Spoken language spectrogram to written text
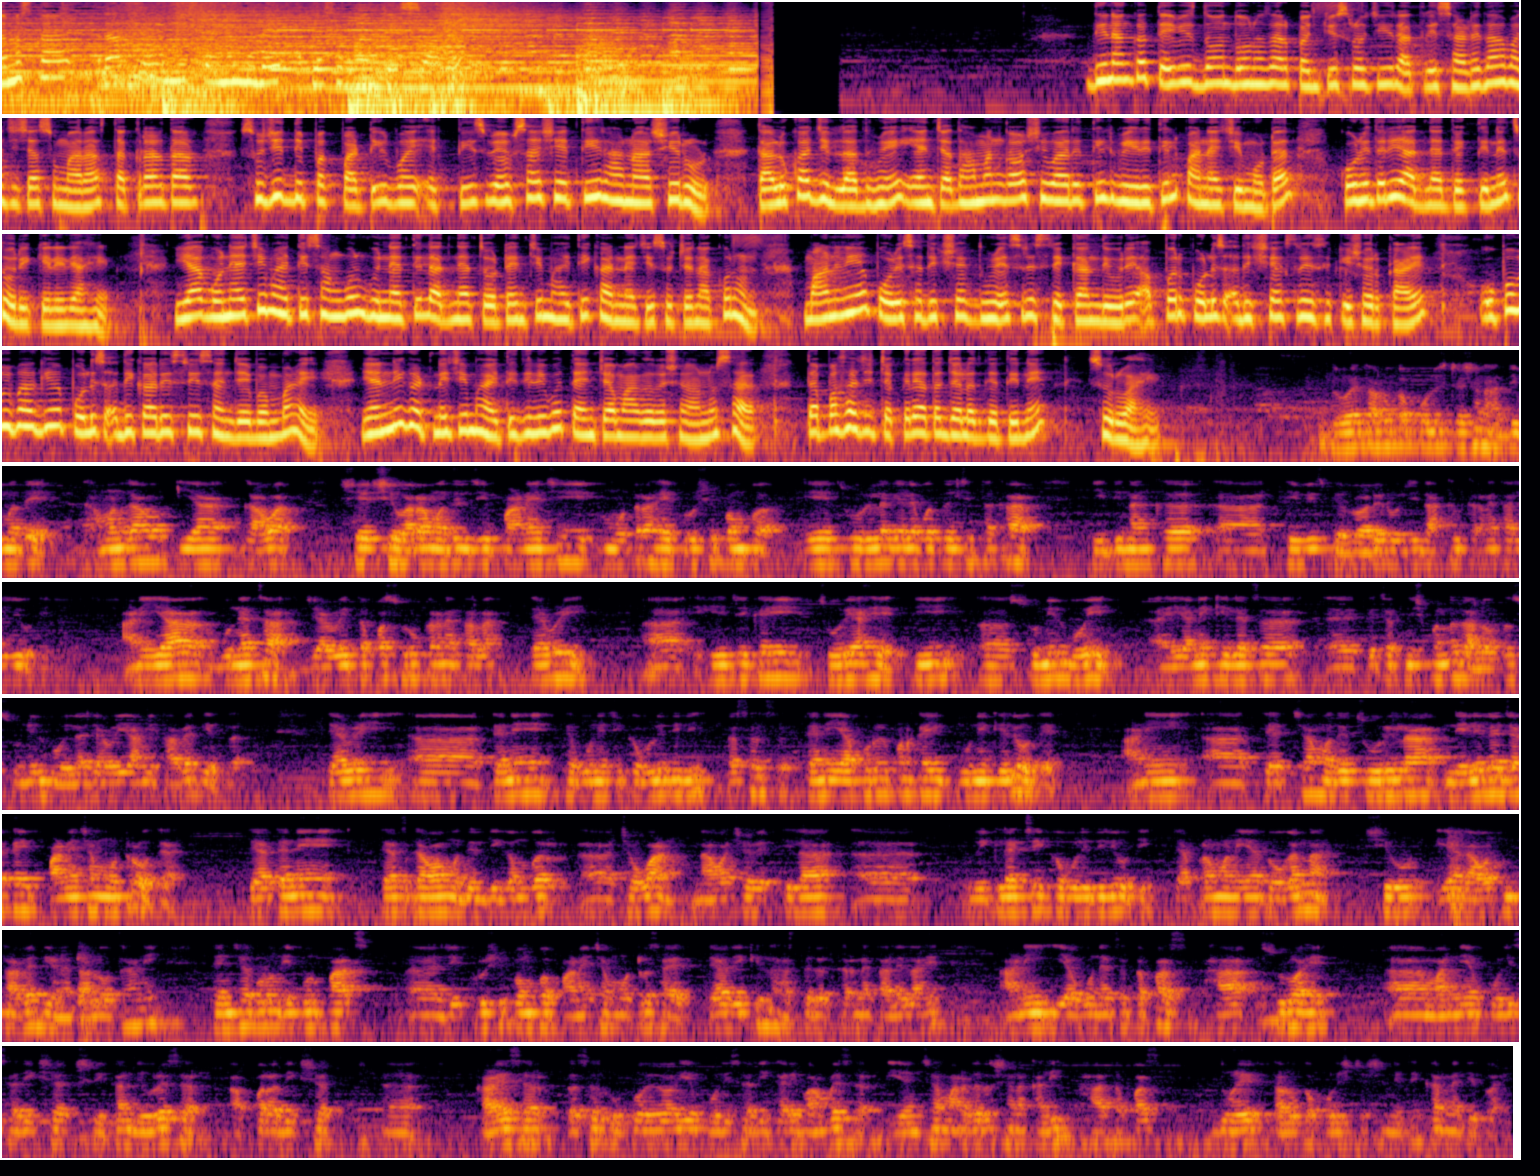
नमस्कार राष्ट्रीय न्यूज चॅनलमध्ये आपल्या सर्वांचे स्वागत दिनांक तेवीस दोन दोन हजार पंचवीस रोजी रात्री साडेदहा वाजेच्या सुमारास तक्रारदार सुजित दीपक पाटील वय एकतीस व्यवसाय शेती राहणार शिरूड तालुका जिल्हा धुळे यांच्या धामणगाव शिवारीतील विहिरीतील पाण्याची मोटर कोणीतरी अज्ञात व्यक्तीने चोरी केलेली आहे. या गुन्ह्याची माहिती सांगून गुन्ह्यातील अज्ञात चोट्यांची माहिती काढण्याची सूचना करून माननीय पोलीस अधीक्षक धुळे श्री श्रीकांत दिवरे अप्पर पोलीस अधीक्षक श्री किशोर काळे उपविभागीय पोलीस अधिकारी श्री संजय बंबाळे यांनी घटनेची माहिती दिली व त्यांच्या मार्गदर्शनानुसार तपासाची चक्रे आता जलद गतीने सुरू आहे. धुळे तालुका पोलीस स्टेशन हद्दीमध्ये धामणगाव या गावात शेत शिवारामधील जी पाण्याची मोटर आहे कृषी पंप हे चोरीला गेल्याबद्दलची तक्रार ही दिनांक तेवीस फेब्रुवारी रोजी दाखल करण्यात आलेली होती. आणि या गुन्ह्याचा ज्यावेळी तपास सुरू करण्यात आला त्यावेळी ही जी काही चोरी आहे ती सुनील भोई याने केल्याचं त्याच्यात निष्पन्न झालं होतं. सुनील भोईला ज्यावेळी आम्ही ताब्यात घेतलं त्यावेळी त्याने त्या गुन्ह्याची कबुली दिली. तसंच त्याने यापूर्वी पण काही गुन्हे केले होते आणि त्याच्यामध्ये चोरीला नेलेल्या ज्या काही पाण्याच्या मोटर होत्या त्या त्याने त्याच गावामधील दिगंबर चव्हाण नावाच्या व्यक्तीला विकल्याची कबुली दिली होती. त्याप्रमाणे या दोघांना शिरूर या गावातून ताब्यात घेण्यात आलं होतं आणि त्यांच्याकडून एकूण पाच जे कृषी पंप पाण्याच्या मोटर्स आहेत त्या देखील हस्तगत करण्यात आलेला आहे. आणि या गुन्ह्याचा तपास हा सुरू आहे. माननीय पोलीस अधीक्षक श्रीकांत दिवरे सर अप्पर अधीक्षक काळे सर तसंच उपविभागीय पोलीस अधिकारी बांबळे सर यांच्या मार्गदर्शनाखाली हा तपास धुळे तालुका पोलीस स्टेशन येथे करण्यात येतो आहे.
